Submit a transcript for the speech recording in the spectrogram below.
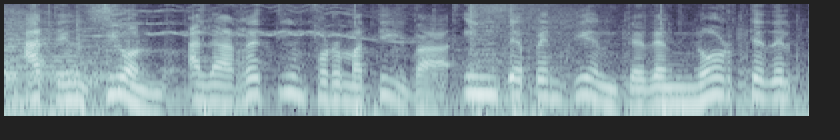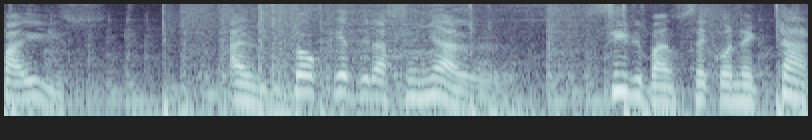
Atención a la red informativa independiente del norte del país. Al toque de la señal, sírvanse conectar.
